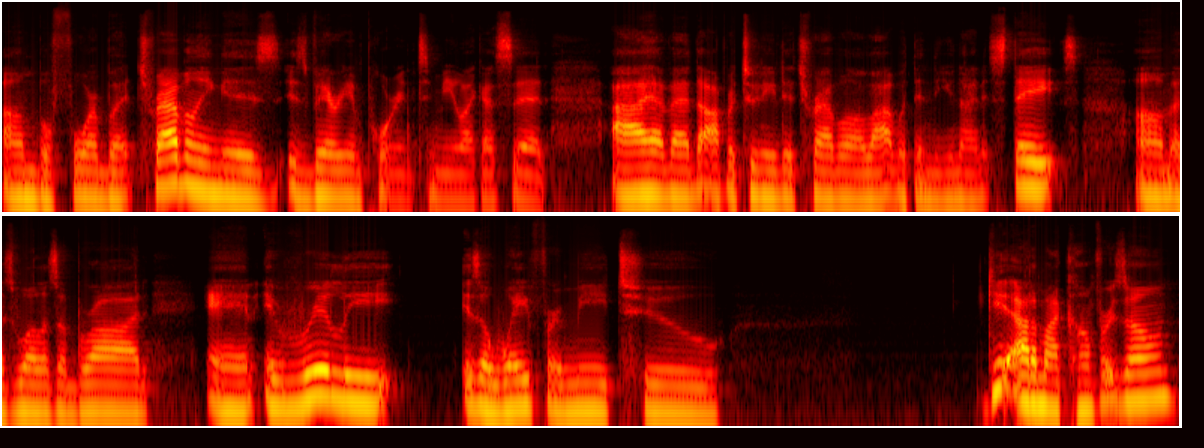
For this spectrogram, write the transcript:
um, before, but traveling is is very important to me. Like I said, I have had the opportunity to travel a lot within the United States um, as well as abroad, and it really is a way for me to get out of my comfort zone,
